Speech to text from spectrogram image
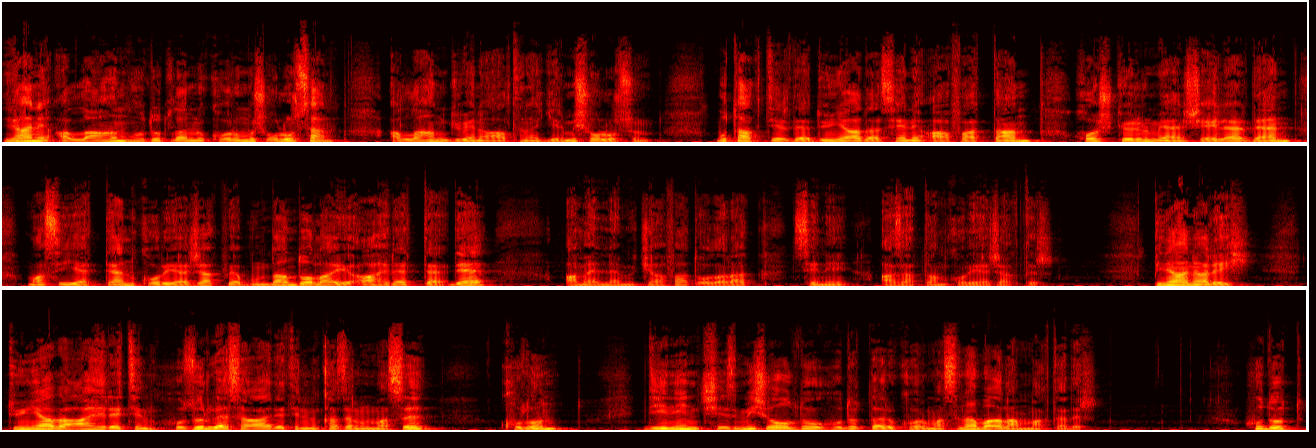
Yani Allah'ın hudutlarını korumuş olursan Allah'ın güveni altına girmiş olursun. Bu takdirde dünyada seni afattan, hoş görülmeyen şeylerden, masiyetten koruyacak ve bundan dolayı ahirette de amelle mükafat olarak seni azaptan koruyacaktır. Binaenaleyh dünya ve ahiretin huzur ve saadetinin kazanılması kulun dinin çizmiş olduğu hudutları korumasına bağlanmaktadır. Hudut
